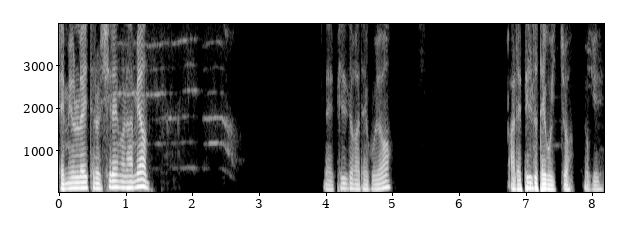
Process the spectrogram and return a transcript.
에뮬레이트를 실행을 하면 네, 빌드가 되고요. 아래 빌드 되고 있죠. 여기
